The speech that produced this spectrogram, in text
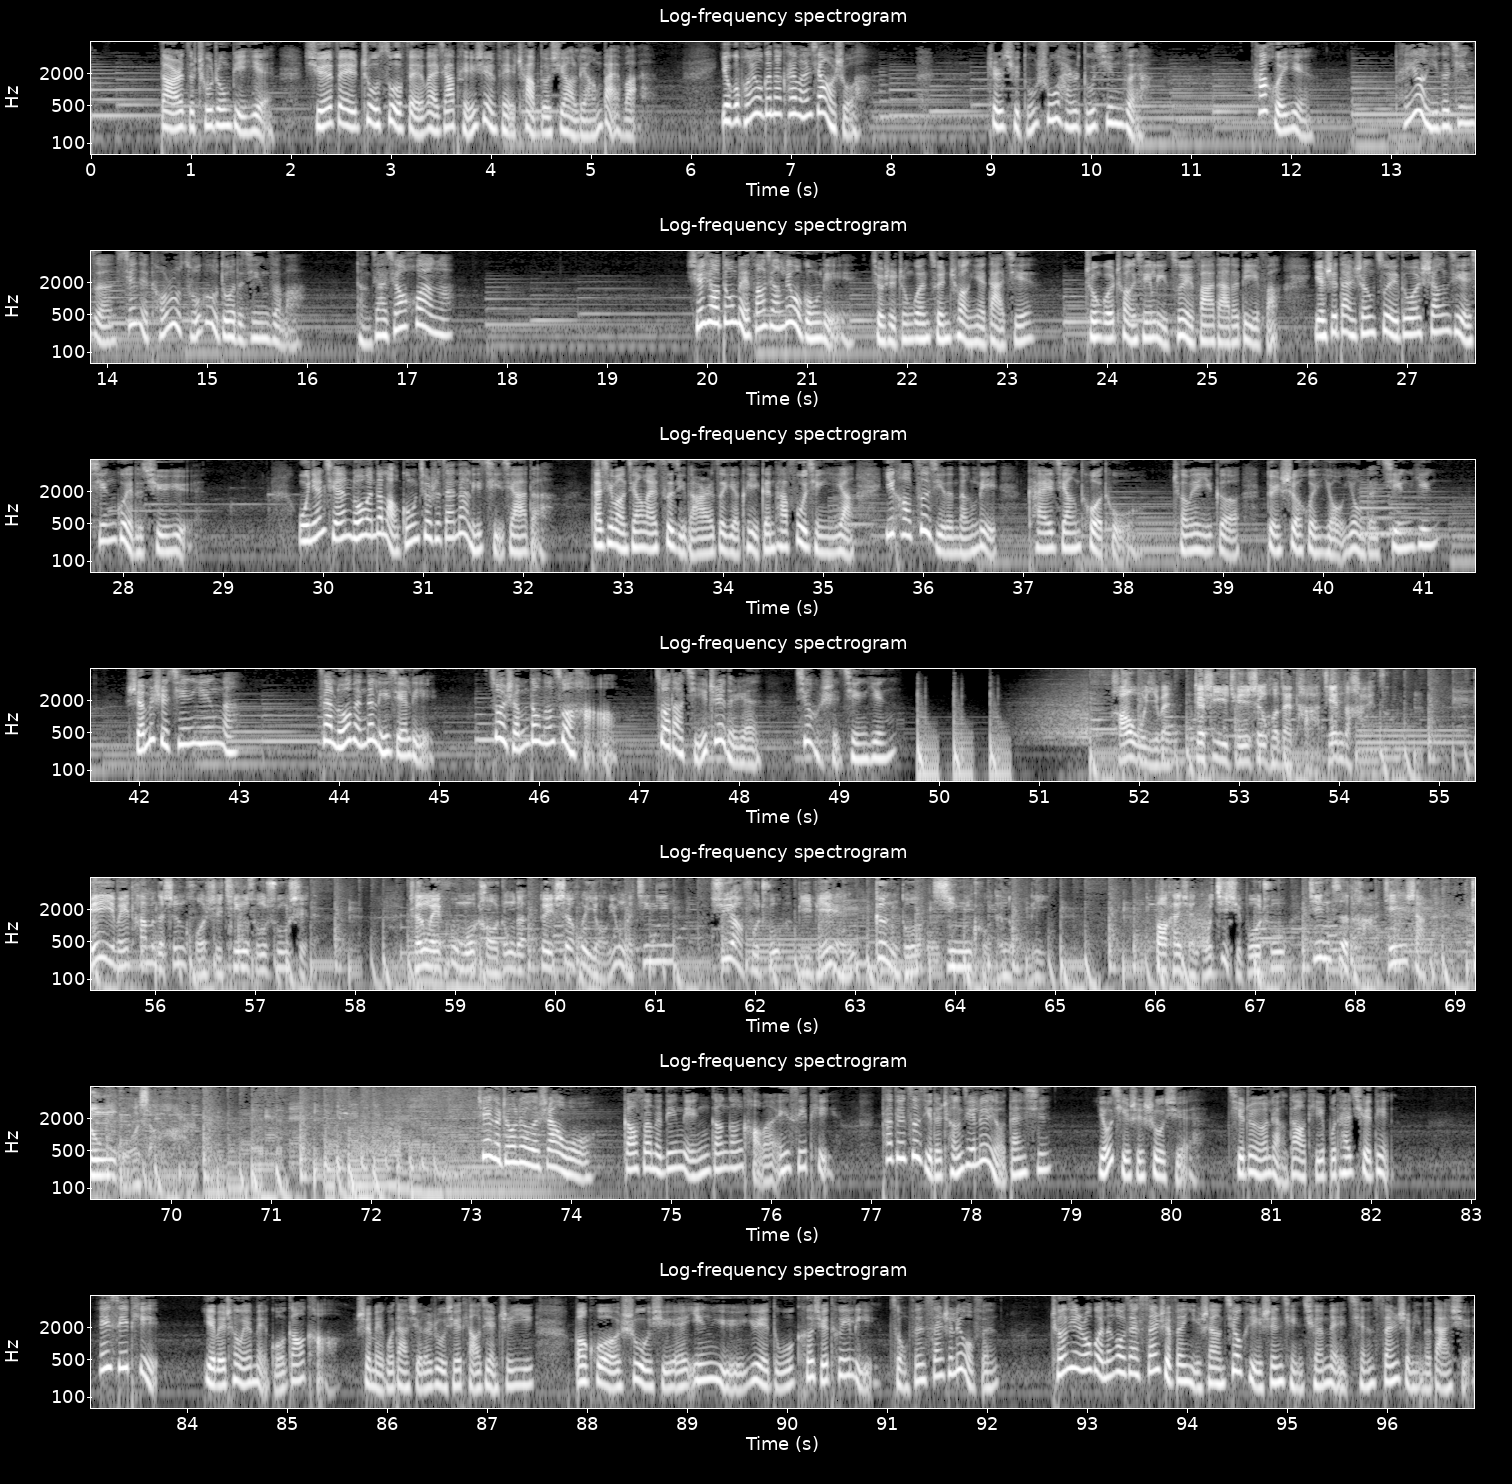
到儿子初中毕业，学费、住宿费外加培训费，差不多需要两百万。有个朋友跟他开玩笑说：“这是去读书还是读金子呀？”他回应：“培养一个金子，先得投入足够多的金子嘛，等价交换啊。”学校东北方向六公里就是中关村创业大街，中国创新力最发达的地方，也是诞生最多商界新贵的区域。五年前，罗文的老公就是在那里起家的。他希望将来自己的儿子也可以跟他父亲一样，依靠自己的能力开疆拓土，成为一个对社会有用的精英。什么是精英呢？在罗文的理解里，做什么都能做好、做到极致的人就是精英。毫无疑问，这是一群生活在塔尖的孩子。别以为他们的生活是轻松舒适的。成为父母口中的对社会有用的精英，需要付出比别人更多辛苦的努力。报刊选读继续播出：金字塔尖上的中国小孩。这个周六的上午，高三的丁宁刚刚考完 ACT，他对自己的成绩略有担心，尤其是数学，其中有两道题不太确定。ACT 也被称为美国高考。是美国大学的入学条件之一，包括数学、英语、阅读、科学推理，总分三十六分。成绩如果能够在三十分以上，就可以申请全美前三十名的大学。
